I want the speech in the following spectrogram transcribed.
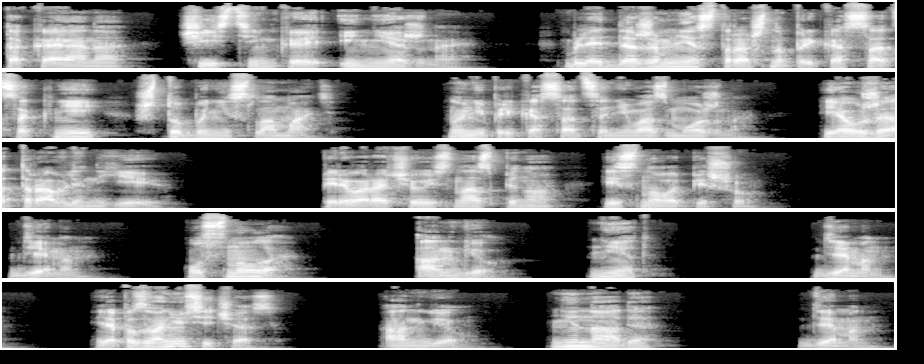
Такая она чистенькая и нежная. Блять, даже мне страшно прикасаться к ней, чтобы не сломать но не прикасаться невозможно. Я уже отравлен ею. Переворачиваюсь на спину и снова пишу. Демон. Уснула? Ангел. Нет. Демон. Я позвоню сейчас? Ангел. Не надо. Демон.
